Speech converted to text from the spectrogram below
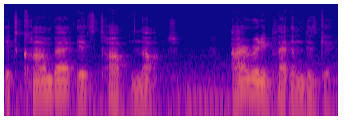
Its combat is top notch. I already platinumed this game.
